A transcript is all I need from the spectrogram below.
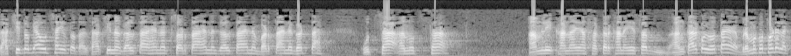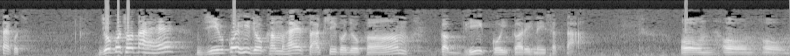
साक्षी तो क्या उत्साहित होता है? साक्षी न गलता है, न सड़ता है, न जलता है, न बढ़ता है, न घटता है। उत्साह, अनुत्साह, आमली खाना या शक्कर खाना, ये सब अहंकार कोई होता है, ब्रह्म को थोड़े लगता है कुछ। जो कुछ होता है जीव को ही जोखम है साक्षी को जोखम कभी कोई कर ही नहीं सकता। ओम ओम ओम।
